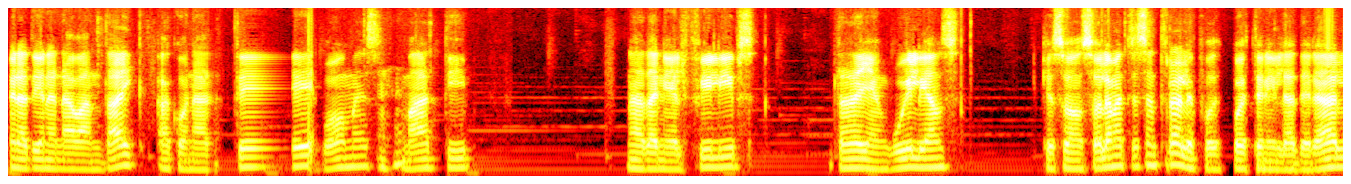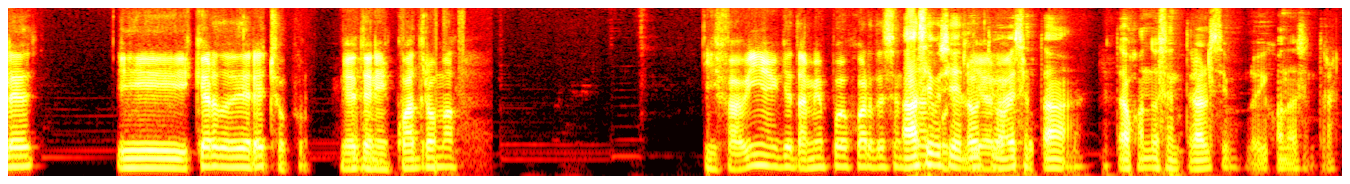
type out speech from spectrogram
Mira, tienen a Van Dijk, a Konate, Gómez, Ujú. Matip, Nathaniel Phillips, Ryan Williams, que son solamente centrales, pues después tenéis laterales y izquierdo y derecho, pues. Ya tenéis cuatro más. Y Fabiño, que también puede jugar de central. Ah, sí, pues sí, la última vez estaba, estaba jugando central, sí, lo vi jugando central.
